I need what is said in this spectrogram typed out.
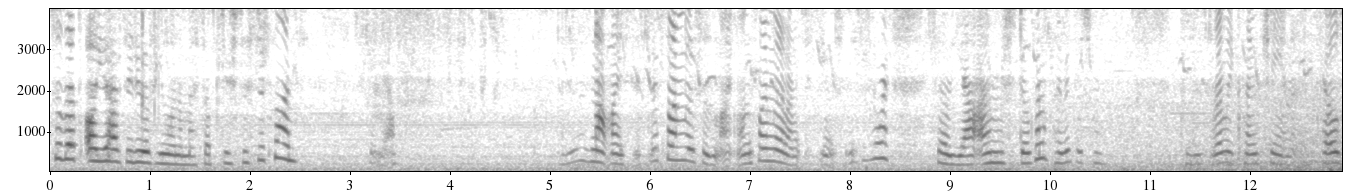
So that's all you have to do if you want to mess up your sister's slime. So yeah, this is not my sister's slime. This is my own slime that I'm taking chances for. So yeah, I'm still gonna play with this one because it's really crunchy and it feels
